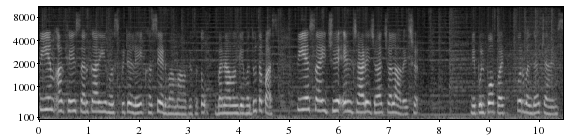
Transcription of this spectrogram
પીએમ અર્થે સરકારી હોસ્પિટલે ખસેડવામાં આવ્યો હતો. બનાવ અંગે વધુ તપાસ પીએસઆઈ જે એલ જાડેજા ચલાવે છે. નિપુલ પોપટ પોરબંદર ટાઈમ્સ.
